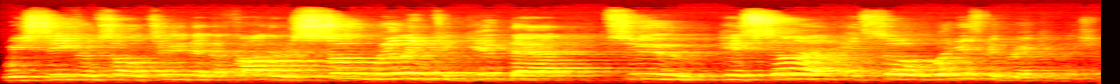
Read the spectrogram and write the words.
We see from Psalm 2 that the Father is so willing to give that to his Son. And so, what is the Great Commission?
